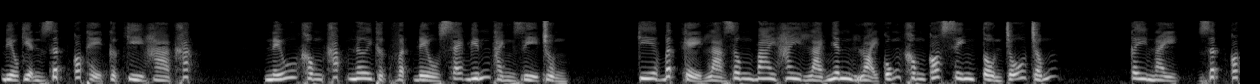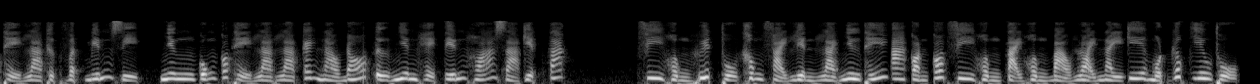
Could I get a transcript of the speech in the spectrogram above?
Điều kiện rất có thể cực kỳ hà khắc. Nếu không khắp nơi thực vật đều sẽ biến thành dị chủng. Kia bất kể là sông bay hay là nhân loại cũng không có sinh tồn chỗ trống. Cây này rất có thể là thực vật biến dị, nhưng cũng có thể là là cái nào đó tự nhiên hệ tiến hóa giả kiệt tác. Phi hồng huyết thụ không phải liền là như thế a còn có phi hồng tại hồng bảo loại này kia một gốc yêu thụ.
